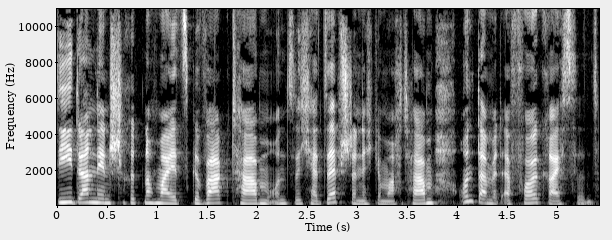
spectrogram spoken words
die dann den Schritt nochmal jetzt gewagt haben und sich halt selbstständig gemacht haben und damit erfolgreich sind.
